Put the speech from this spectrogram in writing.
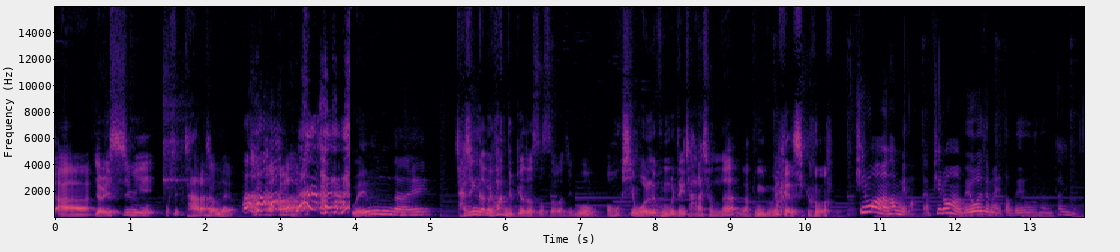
아 열심히 혹시 잘하셨나요? 외운다에 자신감이 확 느껴졌었어가지고 어, 혹시 원래 공부를 되게 잘하셨나? 가 궁금해가지고 필요하면 합니다. 그냥 필요하면 외워야 되면 일단 외우는 편입니다.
